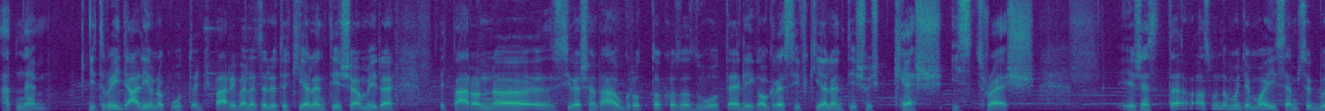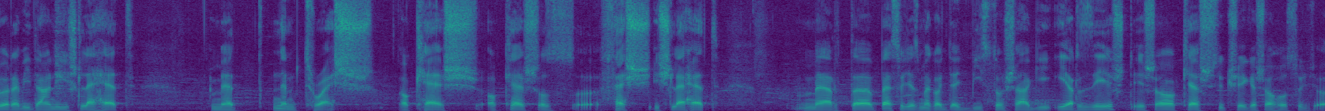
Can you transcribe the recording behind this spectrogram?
Hát nem. Itt Ray Dalio-nak volt egy pár évvel ezelőtt egy kijelentése, amire egy páran uh, szívesen ráugrottak, az az volt elég agresszív kijelentés, hogy cash is trash. És ezt azt mondom, hogy a mai szemszögből revidálni is lehet, mert nem trash a cash, a cash az fes is lehet mert eh, persze, hogy ez megadja egy biztonsági érzést, és a cash szükséges ahhoz, hogy eh,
